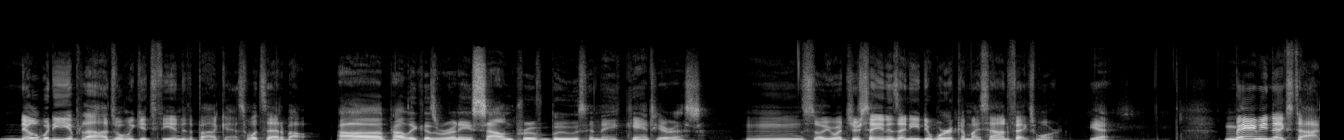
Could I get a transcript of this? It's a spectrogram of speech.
nobody applauds when we get to the end of the podcast. What's that about? Uh, probably because we're in a soundproof booth and they can't hear us. Mm, so what you're saying is I need to work on my sound effects more. Yeah. Maybe next time.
